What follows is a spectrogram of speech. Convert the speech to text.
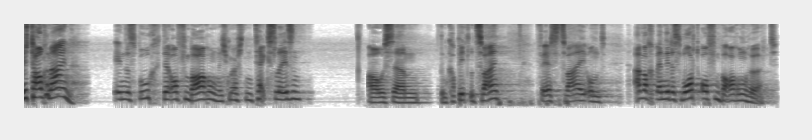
Wir tauchen ein in das Buch der Offenbarung. Ich möchte einen Text lesen aus ähm, dem Kapitel 2, Vers 2. Und einfach, wenn ihr das Wort Offenbarung hört,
